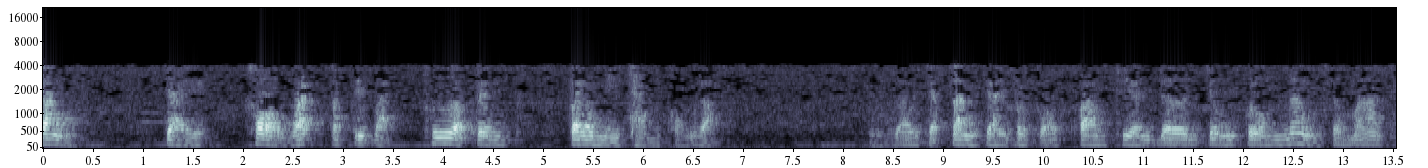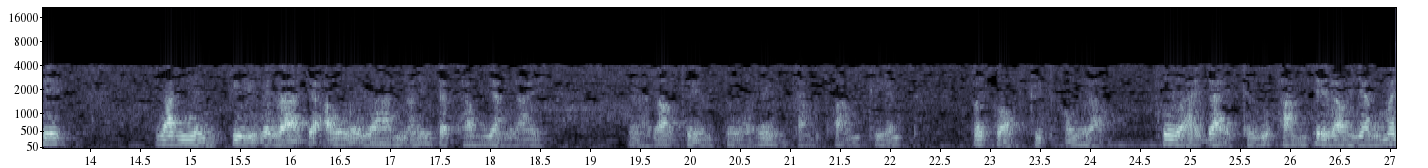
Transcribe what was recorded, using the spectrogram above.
ตั้งใจข้อวัดปฏิบัติเพื่อเป็นปรมีธรรมของเรา เราจะตั้งใจประกอบความเพียรเดินจงกรมนั่งสมาธิวันหนึ่งกี่เวลาจะเอาเวลาไหนจะทำอย่างไร เราเตรียมตัวเร่งทำความเพียร ประกอบจิตของเรา เพื่อให้ได้ถึงธรรมที่เรายังไม่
